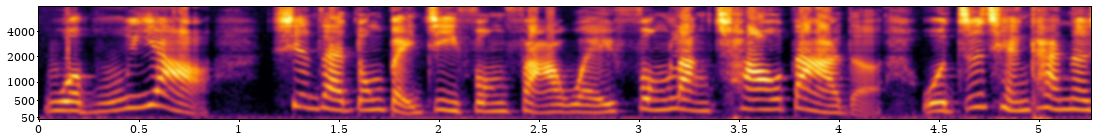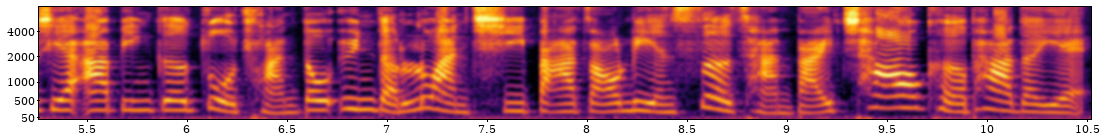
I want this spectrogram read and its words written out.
我不要！现在东北季风发威，风浪超大的。我之前看那些阿兵哥坐船都晕得乱七八糟，脸色惨白，超可怕的耶！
